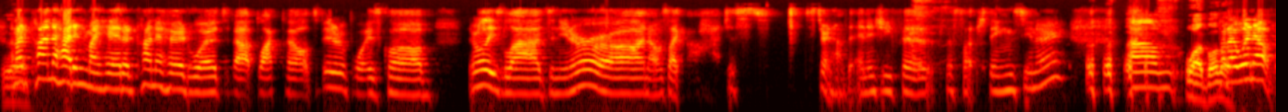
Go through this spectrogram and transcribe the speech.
Yeah. And I'd kind of had in my head, I'd kind of heard words about Black Pearl. It's a bit of a boys' club. There are all these lads, and you know, and I was like, oh, just just don't have the energy for for such things, you know. Um, Why bother? But I went out.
